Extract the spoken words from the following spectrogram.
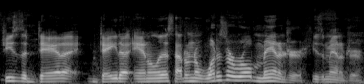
She's the data data analyst. I don't know. What is her role? Manager. She's a manager.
